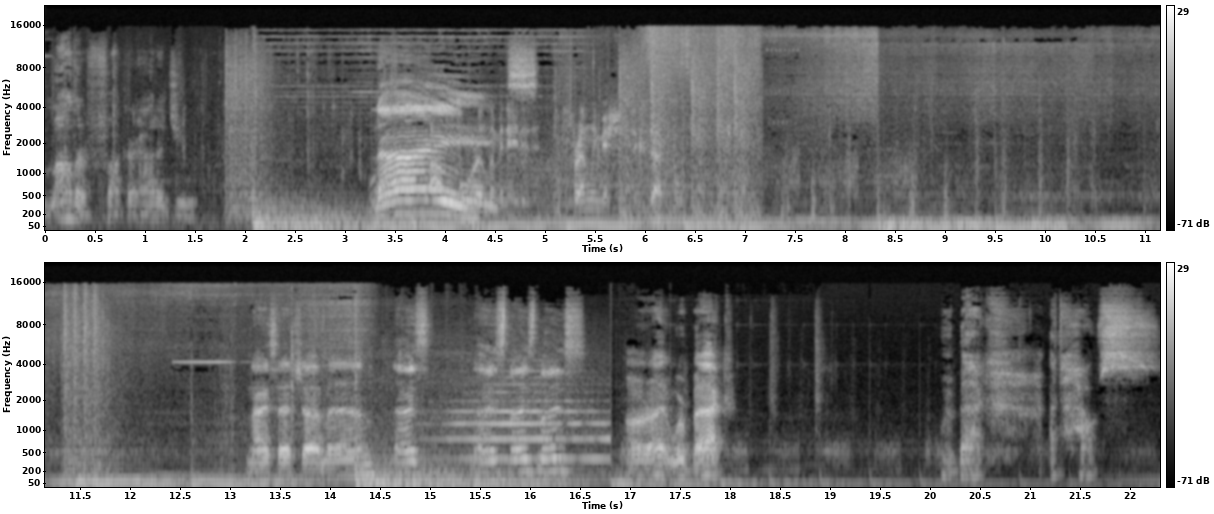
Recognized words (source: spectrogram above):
Motherfucker, how did you? Op Nice. 4 eliminated. Friendly mission successful. Nice headshot, man. Nice, nice, nice, nice. All right, we're back. We're back at the house.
